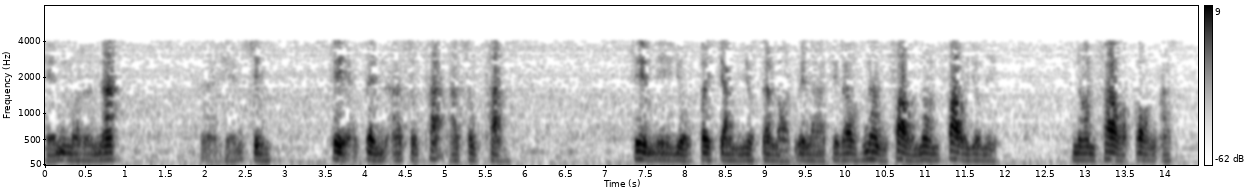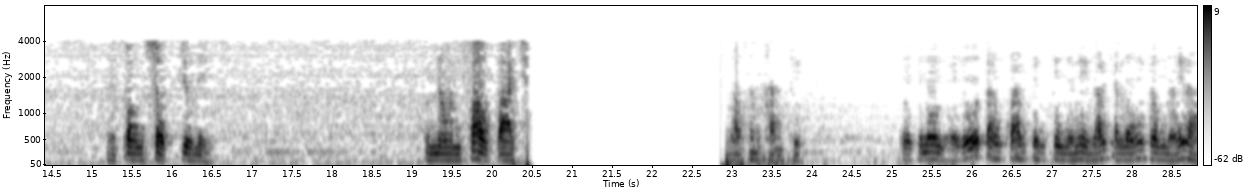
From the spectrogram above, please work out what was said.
เห็นมรณะเห็นสิ่งที่เป็นอสุภะอสุภะที่มีอยู่ประจำอยู่ตลอดเวลาที่เรานั่งเฝ้านอนเฝ้าอยู่นี่ นอนเฝ้ากองอกองศพอยู่นี่ นอนเฝ้าป่าเราสำคัญผิดเพราะฉะนั้นให้รู้ตามความเป็นจริงอย่างนี้เราจะหลงตรงไหนล่ะ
